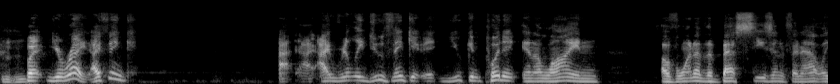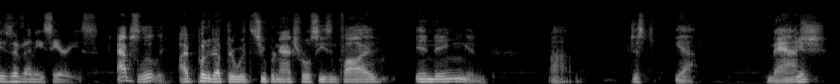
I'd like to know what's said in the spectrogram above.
Mhm. But you're right. I think I, I- I really do think it, it, you can put it in a line of one of the best season finales of any series. absolutely. I put it up there with Supernatural season five ending and uh, just, yeah. MASH.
